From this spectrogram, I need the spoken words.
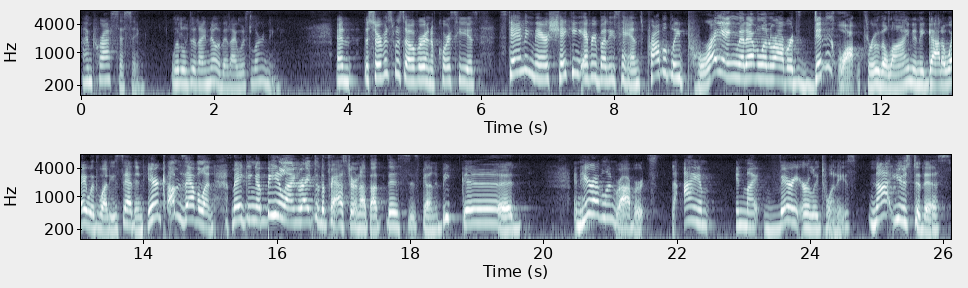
I'm processing. Little did I know that I was learning. And the service was over, and of course, he is standing there shaking everybody's hands, probably praying that Evelyn Roberts didn't walk through the line and he got away with what he said. And here comes Evelyn making a beeline right to the pastor. And I thought, this is going to be good. And here, Evelyn Roberts, I am in my very early 20s, not used to this.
